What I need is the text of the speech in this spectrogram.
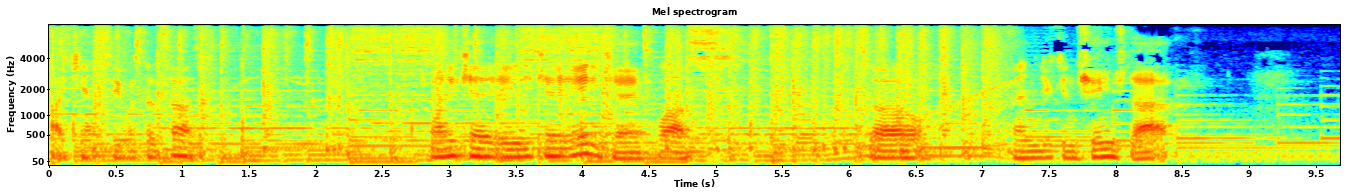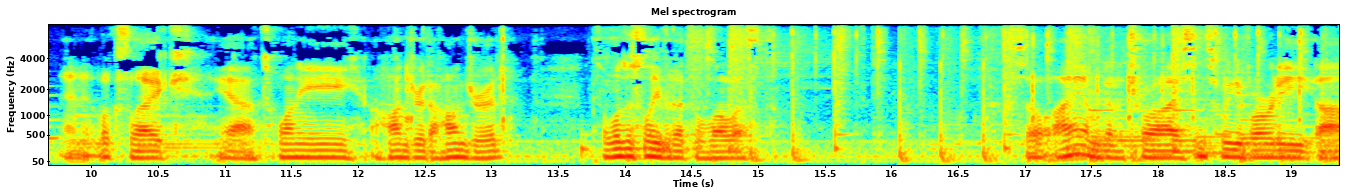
I can't see what that says. 20k, 80k, 80k plus So, and you can change that. And it looks like, yeah, 20, 100, 100. So we'll just leave it at the lowest. So I am gonna try, since we've already um,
